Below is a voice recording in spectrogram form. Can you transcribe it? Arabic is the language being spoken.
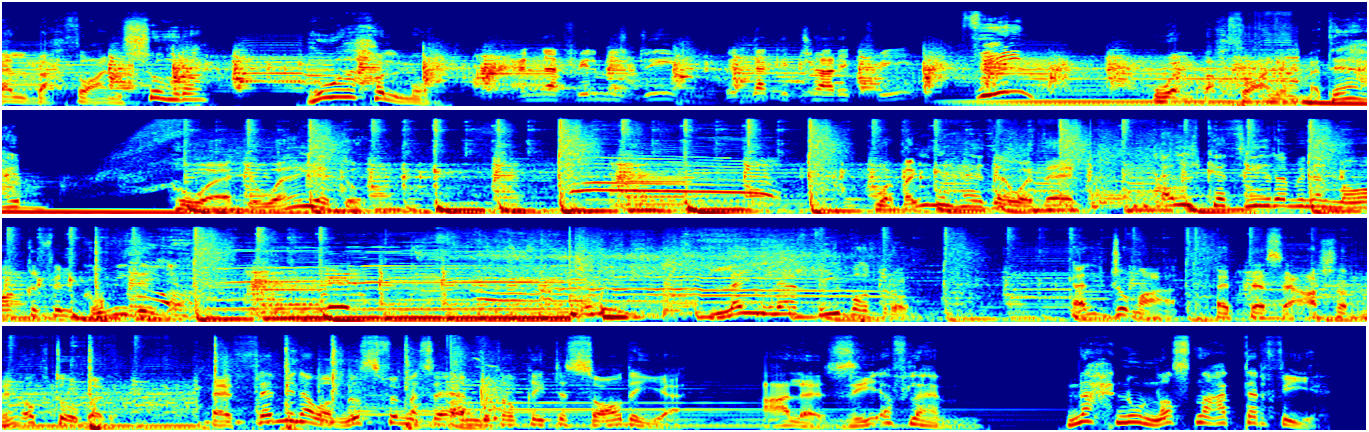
البحث عن الشهرة هو حلمه. عندنا فيلم جديد بدك تشارك فيه؟ فيلم؟ والبحث عن المتاعب هو هوايته. وبين هذا وذاك الكثير من المواقف الكوميدية. ليلى في بودروم الجمعة التاسع عشر من أكتوبر الثامنة والنصف مساء بتوقيت السعودية على زي أفلام. نحن نصنع الترفيه.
